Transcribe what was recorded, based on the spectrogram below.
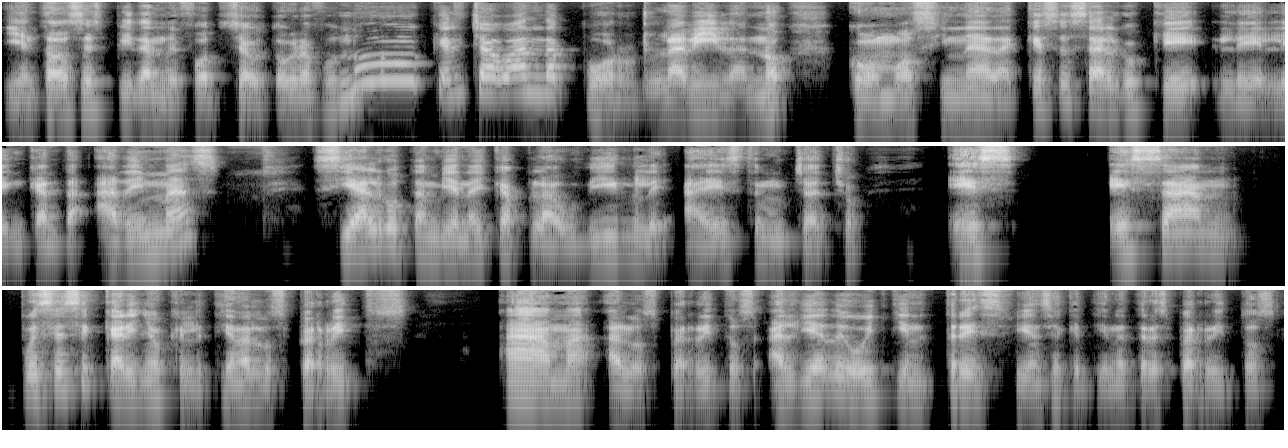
y entonces pídanme fotos y autógrafos. No, que el chavo anda por la vida, ¿no? Como si nada, que eso es algo que le, le encanta. Además, si algo también hay que aplaudirle a este muchacho, es esa, pues ese cariño que le tiene a los perritos ama a los perritos. Al día de hoy tiene tres, fíjense que tiene tres perritos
